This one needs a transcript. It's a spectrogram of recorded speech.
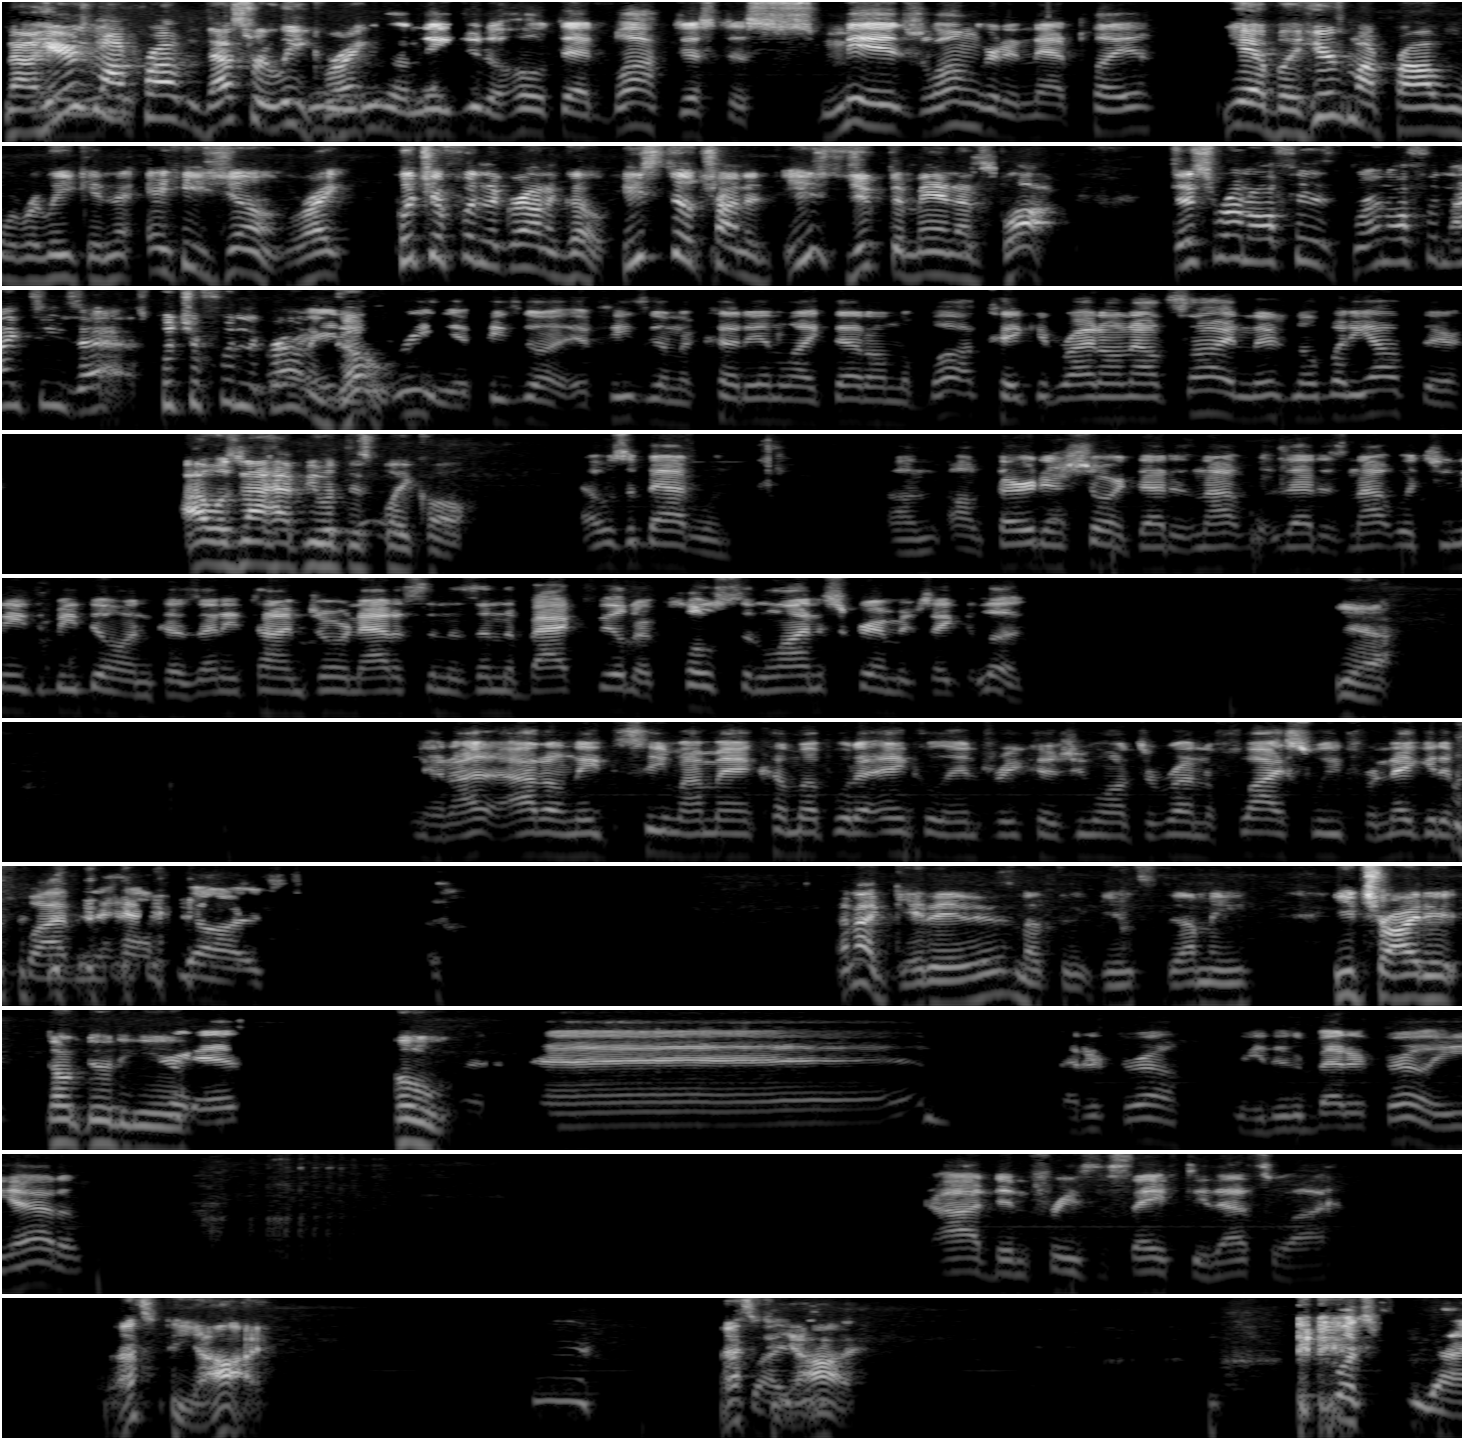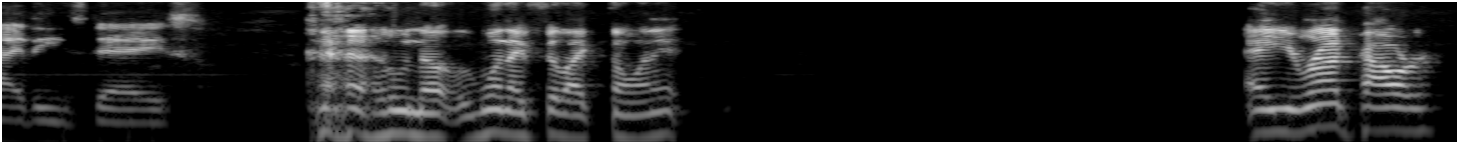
Now here's my problem. That's for leak, right? We're gonna need you to hold that block just a smidge longer than that player. Yeah, but here's my problem with Raleek, and and he's young, right? Put your foot in the ground and go. He's still trying to. He's juked the man that's blocked. Just run off his run off of 19's ass. Put your foot in the ground and go. 83, If he's gonna if he's gonna cut in like that on the block, take it right on outside, and there's nobody out there. I was not happy with this play call. That was a bad one. On on third and short, that is not that is not what you need to be doing because anytime Jordan Addison is in the backfield or close to the line of scrimmage, they could look. Yeah, And I, I don't need to see my man come up with an ankle injury because you want to run the fly sweep for negative five and a half yards. and I get it. There's nothing against it. I mean, you tried it. Don't do it again. it. Boom. And better throw. Needed a better throw. He had him. God didn't freeze the safety. That's why. That's pi. Eh, That's pi. What's PI these days? Who knows when they feel like throwing it? And you run power,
